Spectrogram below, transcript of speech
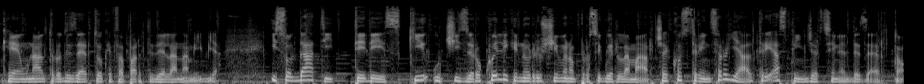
che è un altro deserto che fa parte della Namibia. I soldati tedeschi uccisero quelli che non riuscivano a proseguire la marcia e costrinsero gli altri a spingersi nel deserto.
